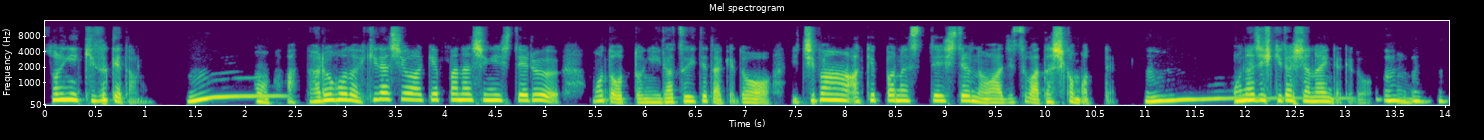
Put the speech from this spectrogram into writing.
それに気づけたの。うん。うん。あ、なるほど。引き出しを開けっぱなしにしてる元夫にイラついてたけど、一番開けっぱなしにしてるのは実は私かもって。うん。同じ引き出しじゃないんだけど。うん。うんっうん。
